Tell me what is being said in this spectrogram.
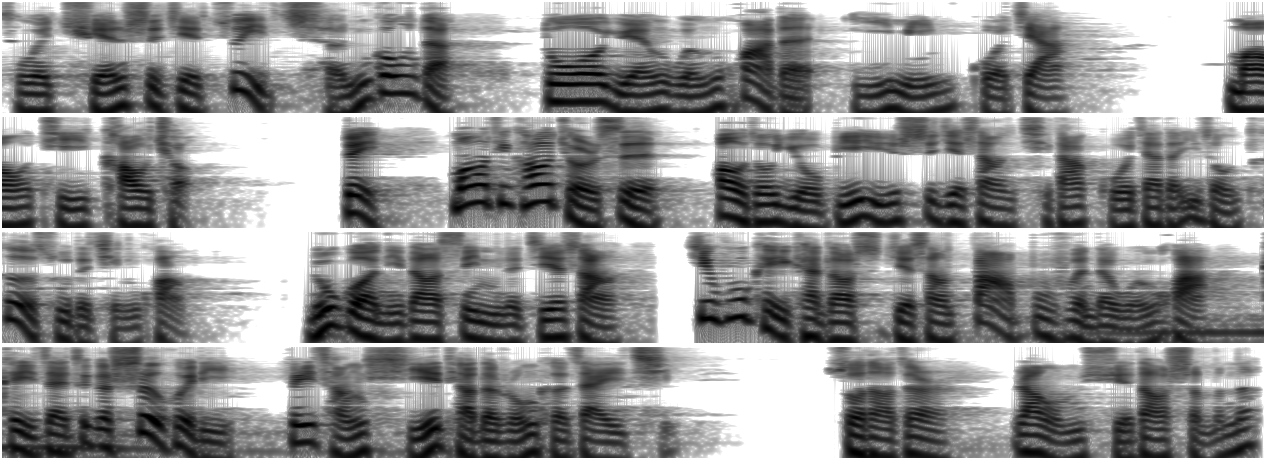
成为全世界最成功的多元文化的移民国家。Multicultural，对，Multicultural 是澳洲有别于世界上其他国家的一种特殊的情况。如果你到悉尼的街上，几乎可以看到世界上大部分的文化可以在这个社会里非常协调的融合在一起。说到这儿，让我们学到什么呢？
